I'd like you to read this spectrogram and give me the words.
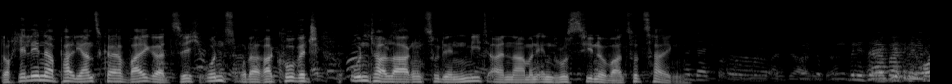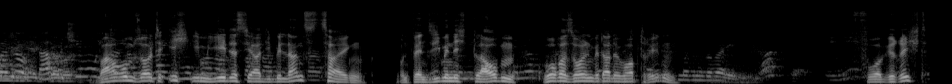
Doch Jelena Paljanskaja weigert sich, uns oder Rakowitsch Unterlagen zu den Mieteinnahmen in Russinova zu zeigen. Warum sollte ich ihm jedes Jahr die Bilanz zeigen? Und wenn Sie mir nicht glauben, worüber sollen wir dann überhaupt reden? Vor Gericht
